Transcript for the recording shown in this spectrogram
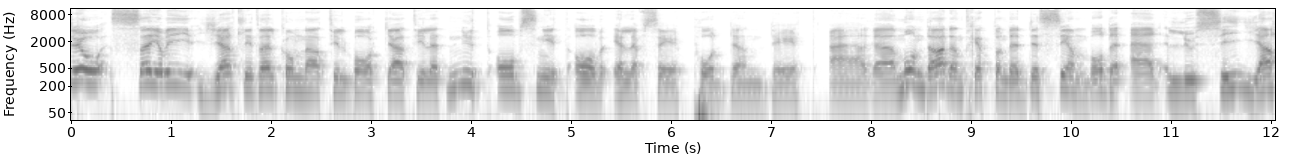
Då säger vi hjärtligt välkomna tillbaka till ett nytt avsnitt av LFC-podden. Det är eh, måndag den 13 december, det är Lucia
